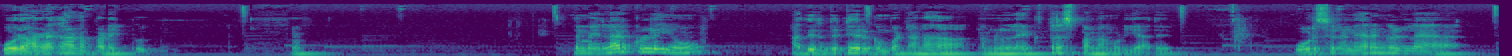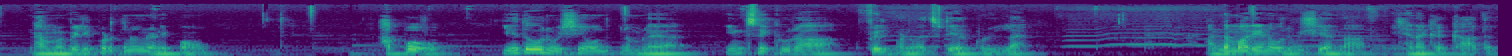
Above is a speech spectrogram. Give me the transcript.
ஒரு அழகான படைப்பு. நம்ம எல்லாருக்குள்ளேயும் அது இருந்துகிட்டே இருக்கும் பட் ஆனால் நம்மளால் எக்ஸ்ப்ரெஸ் பண்ண முடியாது. ஒரு சில நேரங்களில் நம்ம வெளிப்படுத்தணும்னு நினைப்போம். அப்போது ஏதோ ஒரு விஷயம் வந்துட்டு நம்மளை இன்செக்யூராக ஃபீல் பண்ண வச்சுட்டே இருக்கும்ல. அந்த மாதிரியான ஒரு விஷயந்தான் எனக்கு காதல்.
